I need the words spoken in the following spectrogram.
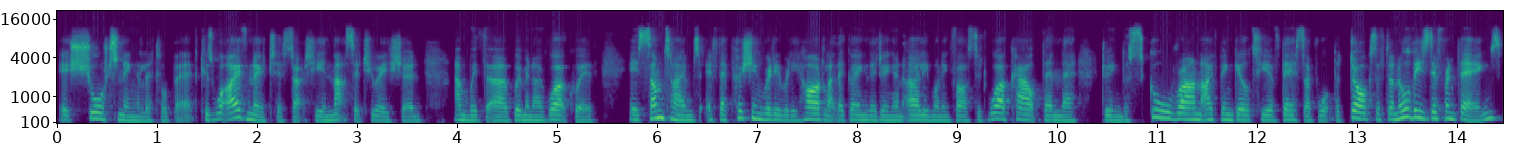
it's shortening a little bit? Because what I've noticed actually in that situation and with uh, women I work with is sometimes if they're pushing really, really hard, like they're going, they're doing an early morning fasted workout, then they're doing the school run. I've been guilty of this. I've walked the dogs. I've done all these different things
